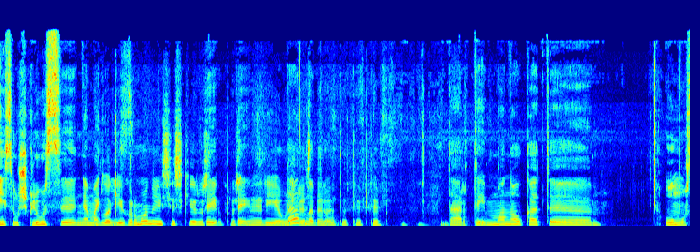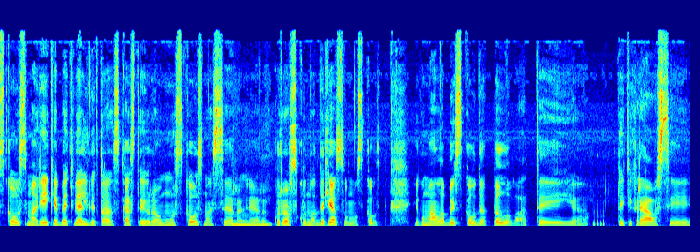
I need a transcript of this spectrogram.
eisi užkliūsi nematysi blogi hormonai išsiskirs taip taip ir jie ratą taip taip dar tai manau kad e, ūmų skausmą reikia, bet vėlgi tas, kas tai yra ūmų skausmas ir, mm. ir kurios kūno dalies ūmų skausmas. Jeigu man labai skauda pilvą, tai, tai tikriausiai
